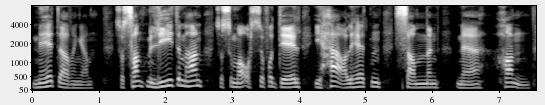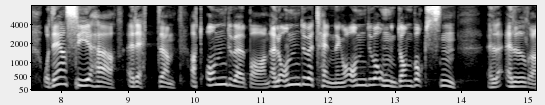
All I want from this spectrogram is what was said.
medarvinger. Så sant vi lider med Han, så skal vi også få del i herligheten sammen med Han. Og Det han sier her, er dette at om du er barn, eller om du er tenning, og om du er ungdom, voksen, eller eldre,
